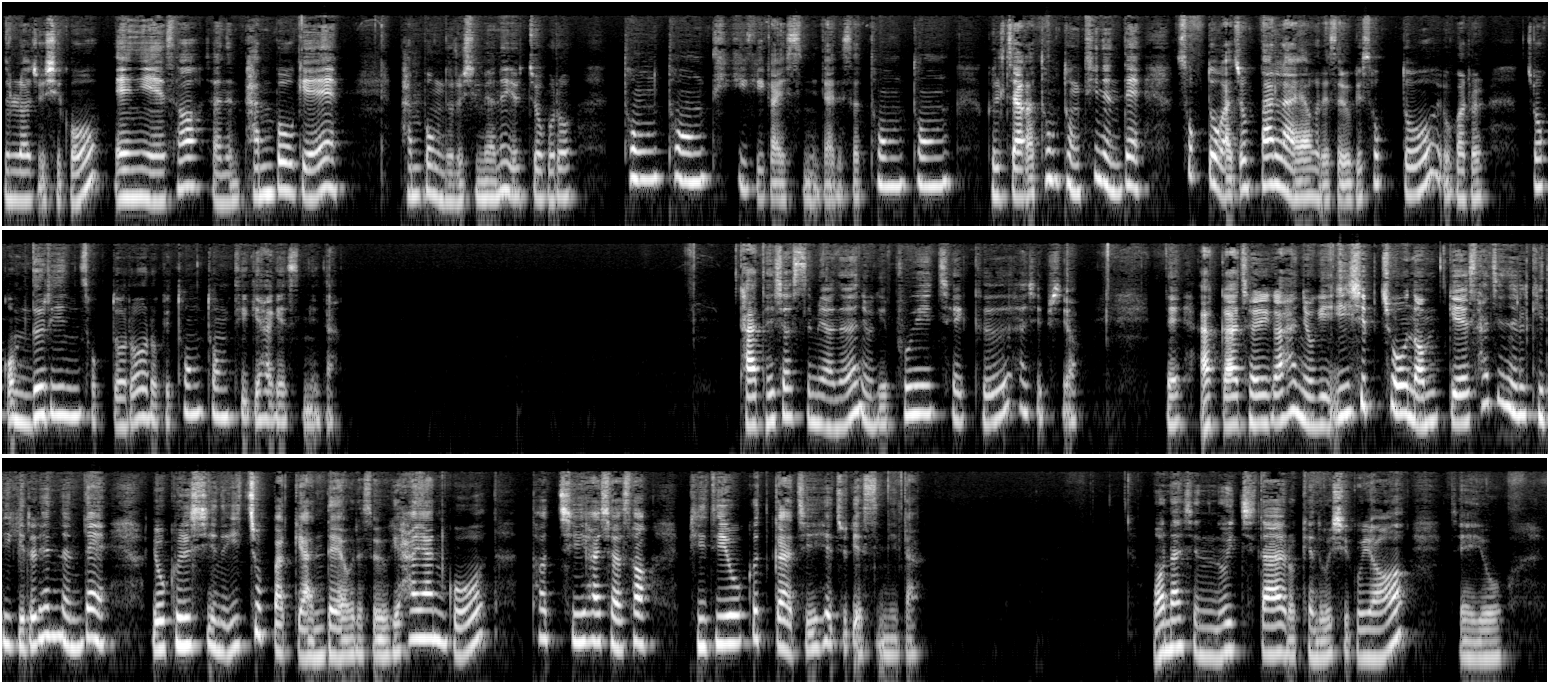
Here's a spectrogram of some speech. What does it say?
눌러주시고 애니에서 저는 반복에 반복 누르시면은 이쪽으로 통통 튀기기가 있습니다. 그래서 통통 글자가 통통 튀는데 속도가 좀 빨라요. 그래서 여기 속도 이거를 조금 느린 속도로 이렇게 통통 튀게 하겠습니다. 다 되셨으면은 여기 V 체크 하십시오. 네, 아까 저희가 한 여기 20초 넘게 사진을 기리기를 했는데 요 글씨는 2초밖에 안 돼요. 그래서 여기 하얀 곳 터치하셔서 비디오 끝까지 해주겠습니다. 원하시는 위치다 이렇게 놓으시고요. 이제 요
